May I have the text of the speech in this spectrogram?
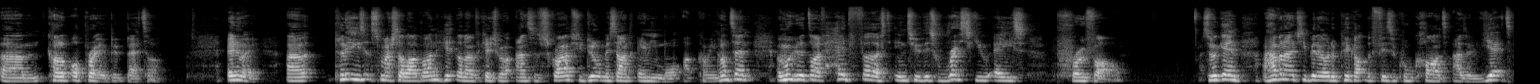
um, kind of operate a bit better. Anyway, uh, please smash the like button, hit the notification bell, and subscribe so you do not miss out on any more upcoming content. And we're going to dive headfirst into this Rescue Ace profile. So again, I haven't actually been able to pick up the physical cards as of yet.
